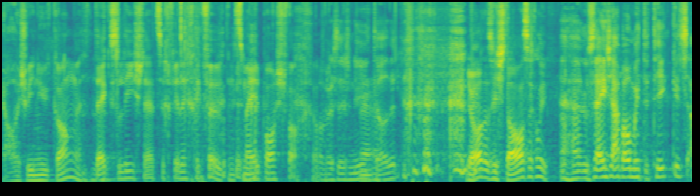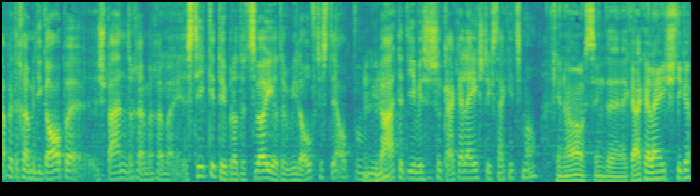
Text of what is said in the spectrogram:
ja, ist wie nichts gegangen. Mhm. Die Excel-Liste hat sich vielleicht gefüllt und das Mailpostfach. Aber es ist nichts, Ja. oder? ja, das ist das ein bisschen. Aha, Du sagst eben auch mit den Tickets, eben, da kommen die Gabenspender kommen, kommen ein Ticket über oder zwei, oder wie läuft das denn ab? Wie Mhm. werden die, wie ist so Gegenleistung, sag ich jetzt mal? Genau, es sind äh, Gegenleistungen.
